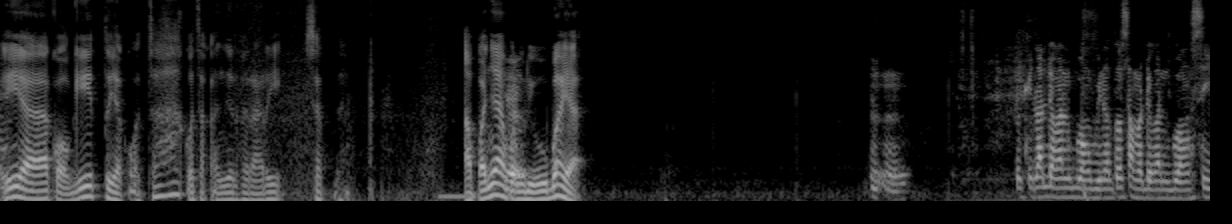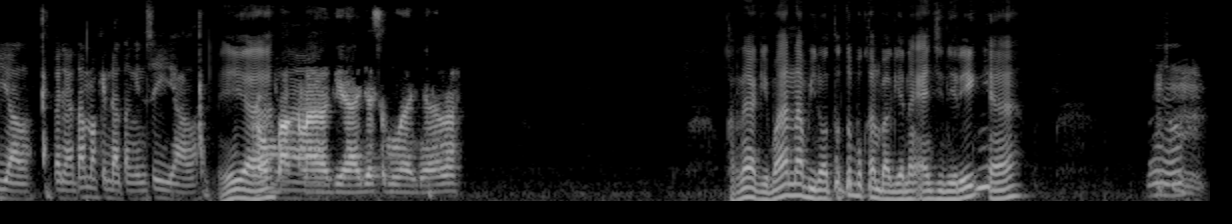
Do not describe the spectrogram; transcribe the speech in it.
Iya, kok gitu ya kocak, kocak anjir Ferrari. Set dah. Apanya yang Ya. perlu diubah ya? Mm-mm. Kira dengan buang Binoto sama dengan buang sial. Ternyata makin datengin sial. Iya, Rombak lagi aja semuanya lah. Karena ya gimana Binoto tuh bukan bagian yang engineeringnya. Hmm. Mm.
